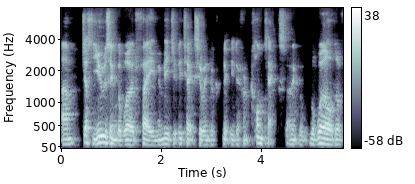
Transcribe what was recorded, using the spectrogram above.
um, just using the word fame immediately takes you into a completely different context. I think the, the world of,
